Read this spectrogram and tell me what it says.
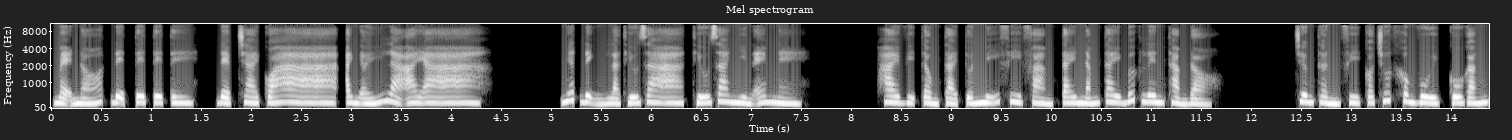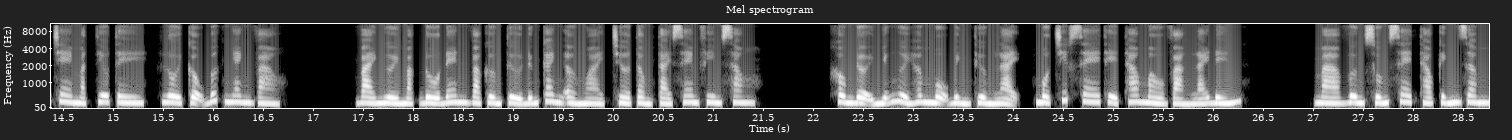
Mẹ nó, đệ tê tê tê, đẹp trai quá a a anh ấy là ai a a a. Nhất định là thiếu gia a, thiếu gia nhìn em nè. Hai vị tổng tài tuấn Mỹ phi phàm tay nắm tay bước lên thảm đỏ. Trương Thần Phi có chút không vui, cố gắng che mặt tiêu tê, lôi cậu bước nhanh vào. Vài người mặc đồ đen và cường tử đứng canh ở ngoài, chờ tổng tài xem phim xong. Không đợi những người hâm mộ bình thường lại, một chiếc xe thể thao màu vàng lái đến. Mà vương xuống xe tháo kính dâm,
